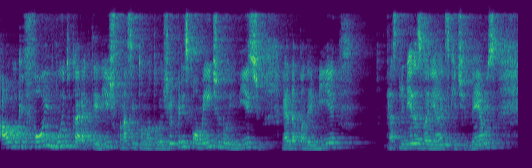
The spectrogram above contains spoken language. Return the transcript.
algo que foi muito característico na sintomatologia, principalmente no início né, da pandemia, as primeiras variantes que tivemos.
